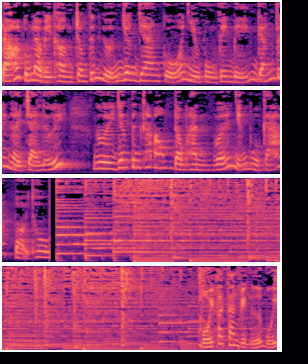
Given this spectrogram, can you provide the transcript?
Đó cũng là vị thần trong tín ngưỡng dân gian của nhiều vùng ven biển gắn với nghề chài lưới. Người dân tin cá ông đồng hành với những mùa cá bội thu. Buổi phát thanh Việt ngữ buổi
